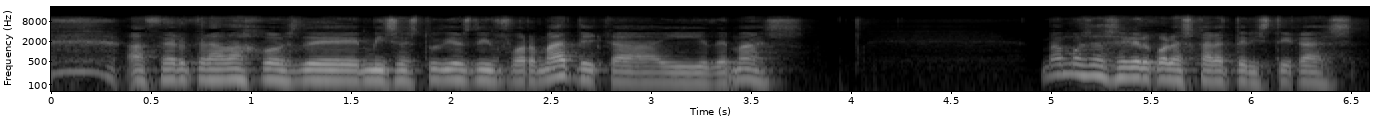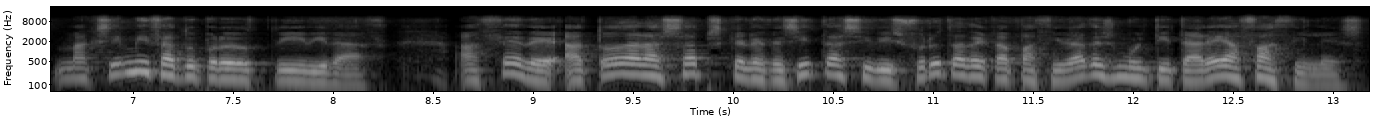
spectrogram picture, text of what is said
hacer trabajos de mis estudios de informática y demás. Vamos a seguir con las características. Maximiza tu productividad. Accede a todas las apps que necesitas y disfruta de capacidades multitarea fáciles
